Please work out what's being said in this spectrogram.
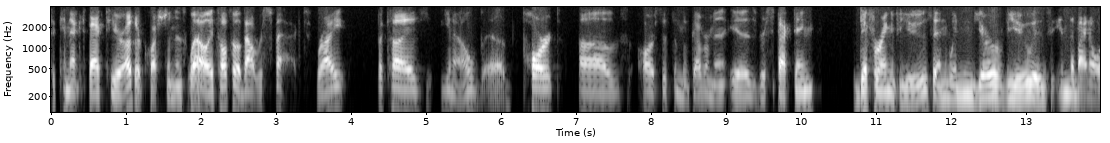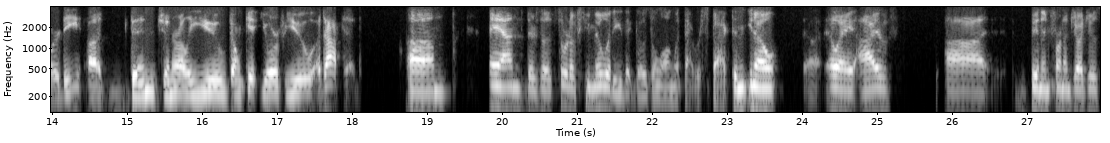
to connect back to your other question as well, it's also about respect, right? Because, you know, uh, part of our system of government is respecting differing views, and when your view is in the minority, uh, then generally you don't get your view adopted. Um, and there's a sort of humility that goes along with that respect. And you know, uh, La, I've uh, been in front of judges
